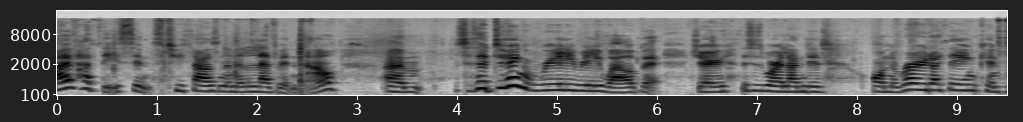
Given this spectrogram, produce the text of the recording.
I've had these since 2011 now. Um, so they're doing really, really well. But Joe, this is where I landed on the road, I think. And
